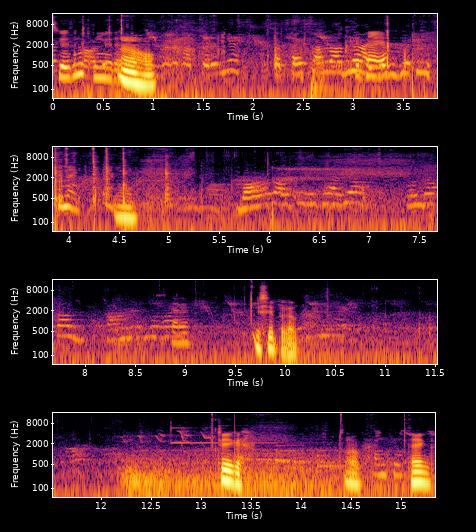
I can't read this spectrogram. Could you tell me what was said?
ये नेल्स के ना खुल नहीं रहा ആ ഓ कितना है फिफ्टी नाइन स्कैनर इसी पे कर ठीक है ओके थैंक यू താങ്ക്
